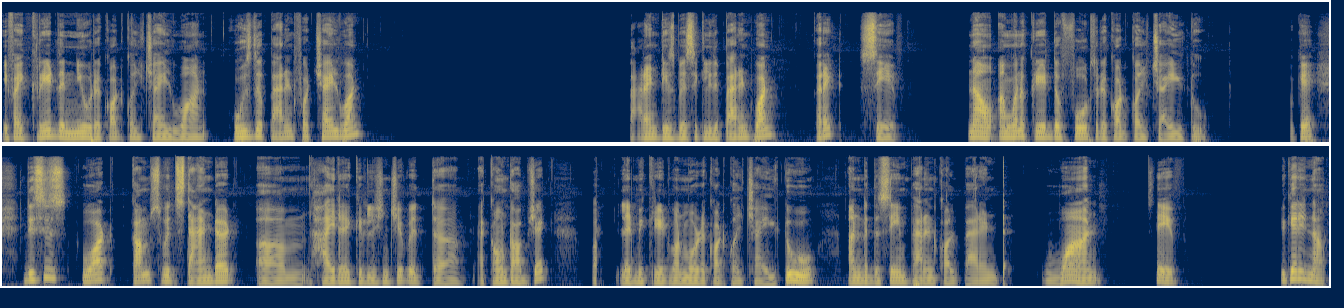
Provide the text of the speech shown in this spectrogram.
if i create the new record called child one who is the parent for child one? Parent is basically the parent one correct? Save. Now i'm going to create the fourth record called child 2 okay? This is what comes with standard um, hierarchy relationship with uh, account object. But let me create one more record called child2 under the same parent called parent1 save you get it now.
